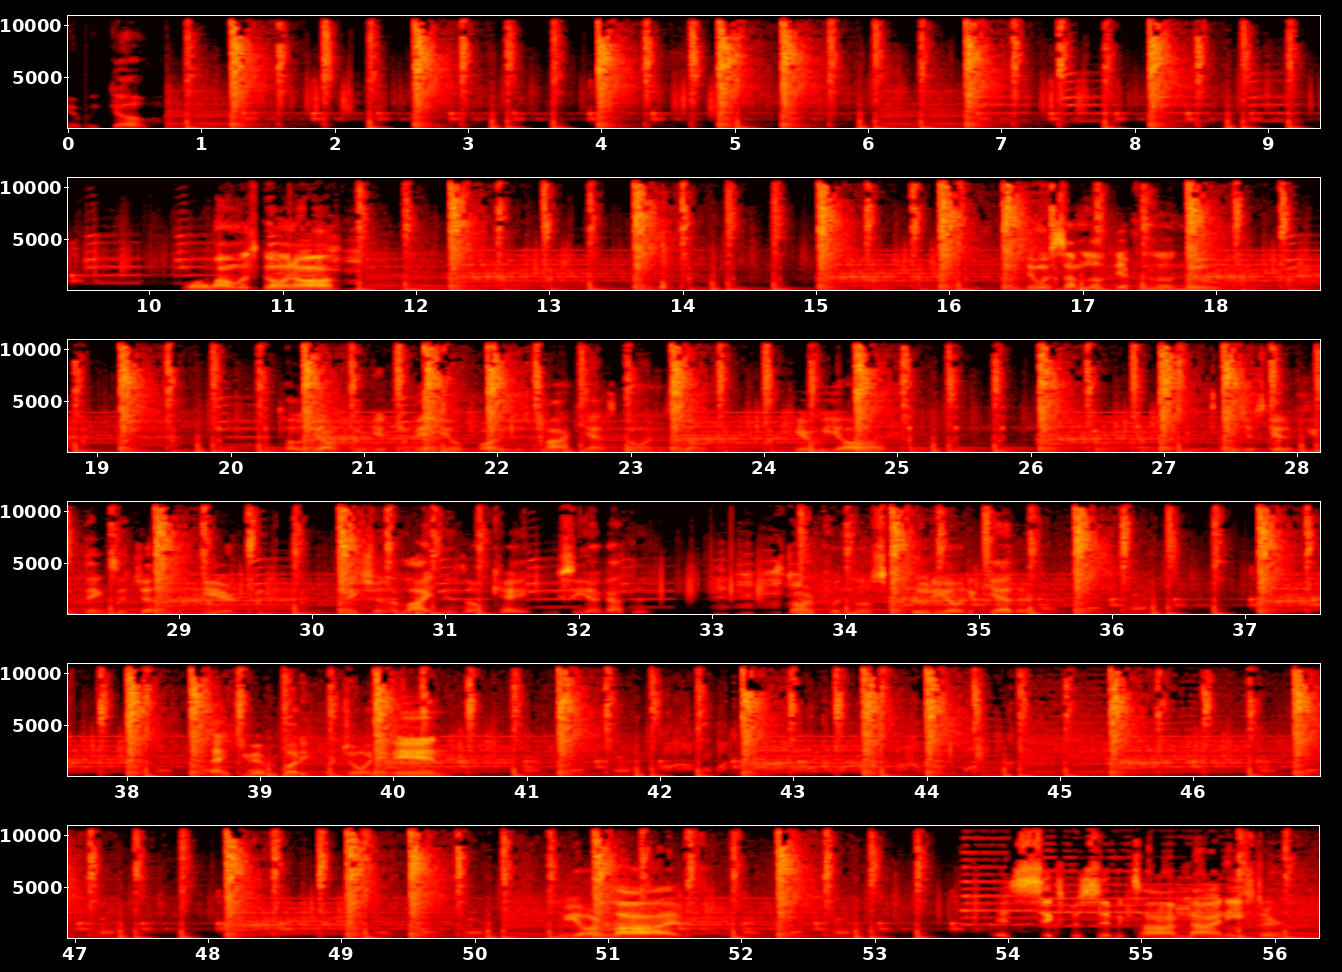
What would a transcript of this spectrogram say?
Here we go. What's going on? What's going on? Doing something a little different, a little new. Told you I was gonna get the video part of this podcast going, so here we are. Let me just get a few things adjusted here. Sure the lighting is okay. You see, I got to start putting a little studio together. Thank you everybody for joining in. We are live. It's 6 Pacific time, 9 Eastern.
